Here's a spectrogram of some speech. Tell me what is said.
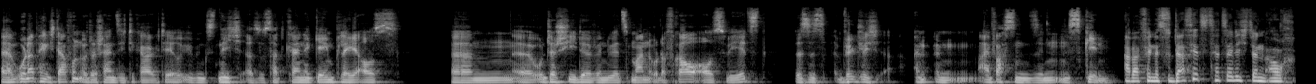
ähm, unabhängig davon unterscheiden sich die Charaktere übrigens nicht. Also es hat keine Gameplay aus ähm, äh, Unterschiede, wenn du jetzt Mann oder Frau auswählst. Das ist wirklich im, im einfachsten Sinn ein Skin. Aber findest du das jetzt tatsächlich dann auch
